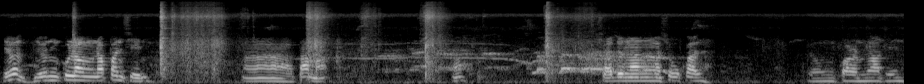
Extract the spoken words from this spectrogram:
yun, yun ko lang napansin. Ah, tama. Ha? Masyado nang masukal. Yung farm natin.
